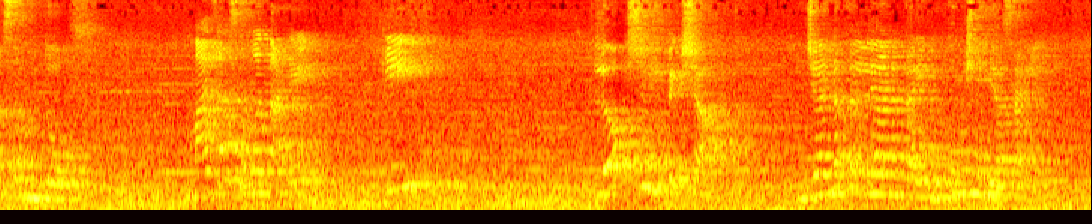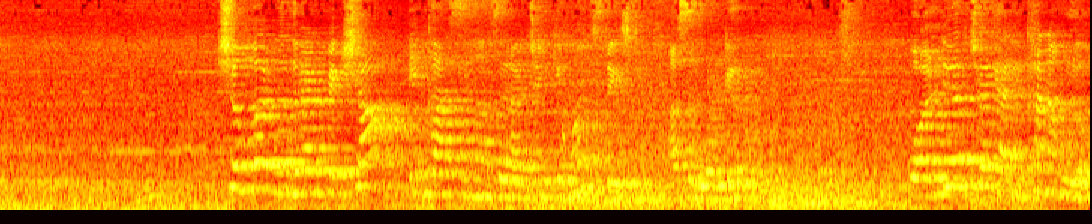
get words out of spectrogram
असं म्हणतो. माझा समज आहे की लोकशाहीपेक्षा जनकल्याणकारी हुकुमशाही असावी. शंभर मुद्रांपेक्षा एका सिंहाचं राज्य केव्हाच श्रेष्ठ असं वॉल्टियर वॉल्टियरच्या या लिखाणामुळं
